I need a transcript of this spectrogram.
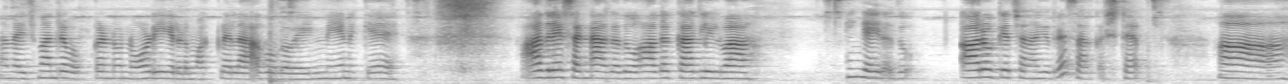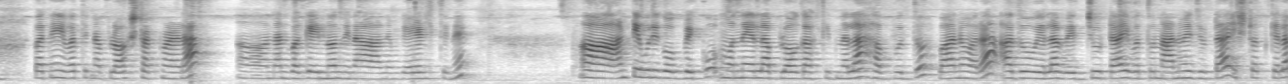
ನನ್ನ ಯಜಮಾನ್ರೆ ಒಪ್ಕೊಂಡು ನೋಡಿ, ಎರಡು ಮಕ್ಕಳೆಲ್ಲ ಆಗೋಗವೆ. ಇನ್ನೇನಕ್ಕೆ? ಆದರೆ ಸಣ್ಣ ಆಗೋದು, ಆಗೋಕ್ಕಾಗಲಿಲ್ವಾ? ಹಿಂಗೆ ಇರೋದು. ಆರೋಗ್ಯ ಚೆನ್ನಾಗಿದ್ರೆ ಸಾಕಷ್ಟೇ. ಬನ್ನಿ, ಇವತ್ತಿನ ಬ್ಲಾಗ್ ಸ್ಟಾರ್ಟ್ ಮಾಡೋಣ. ನನ್ನ ಬಗ್ಗೆ ಇನ್ನೊಂದು ದಿನ ನಿಮಗೆ ಹೇಳ್ತೀನಿ. ಆಂಟಿ ಊರಿಗೆ ಹೋಗಬೇಕು. ಮೊನ್ನೆ ಎಲ್ಲ ಬ್ಲಾಗ್ ಹಾಕಿದ್ನಲ್ಲ, ಹಬ್ಬದ್ದು, ಭಾನುವಾರ. ಅದು ಎಲ್ಲ ವೆಜ್ ಊಟ, ಇವತ್ತು ನಾನ್ ವೆಜ್ ಊಟ. ಇಷ್ಟೊತ್ತಿಗೆಲ್ಲ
